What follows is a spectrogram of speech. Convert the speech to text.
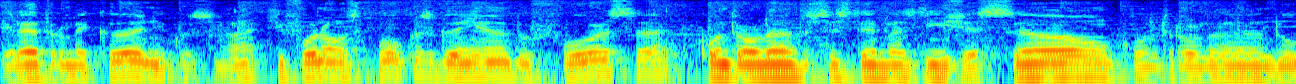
eletromecânicos, né, que foram aos poucos ganhando força, controlando sistemas de injeção, controlando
